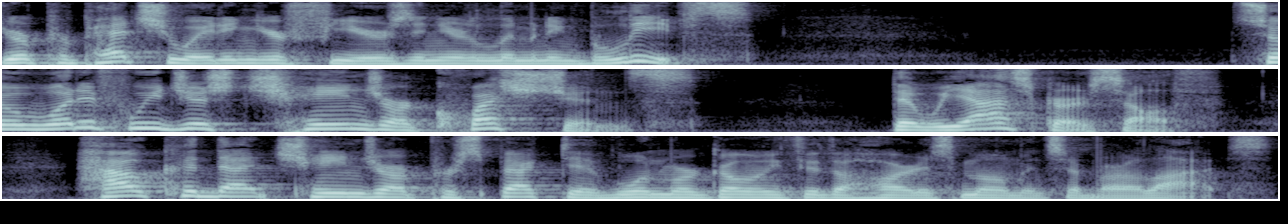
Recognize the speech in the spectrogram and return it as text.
you're perpetuating your fears and your limiting beliefs. So, what if we just change our questions that we ask ourselves? How could that change our perspective when we're going through the hardest moments of our lives?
